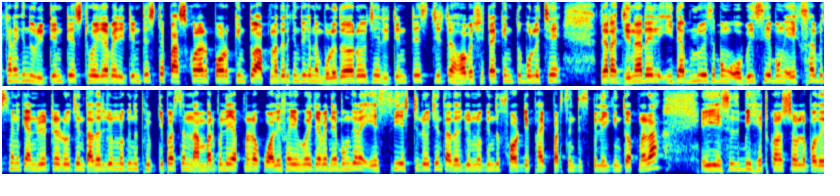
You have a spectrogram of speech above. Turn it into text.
এখানে কিন্তু রিটেন টেস্ট হয়ে যাবে। রিটেন টেস্টে পাস করার পর কিন্তু আপনাদের কিন্তু এখানে বলে দেওয়া রয়েছে রিটেন টেস্ট যেটা হবে সেটা কিন্তু বলেছে, যারা জেনারেল ইডাব্লিউএস এবং ওবিসি এবং এক্স সার্ভিসম্যান ক্যান্ডিডেটরা রয়েছেন, তাদের জন্য কিন্তু ফিফটি পার্সেন্ট নাম্বার পেলেই আপনারা কোয়ালিফাই হয়ে যাবেন এবং যারা এসসি এসটি রয়েছেন, তাদের জন্য কিন্তু ফর্টি ফাইভ পার্সেন্টেজ পেলেই কিন্তু আপনারা এই এসএসবি হেড কনস্টেবল পদে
